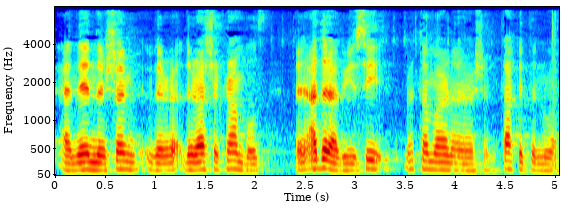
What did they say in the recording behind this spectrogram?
and then the, Shem, the, the Rasha crumbles, then Adarab, you see, Matamar na Hashem, tak it didn't work.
